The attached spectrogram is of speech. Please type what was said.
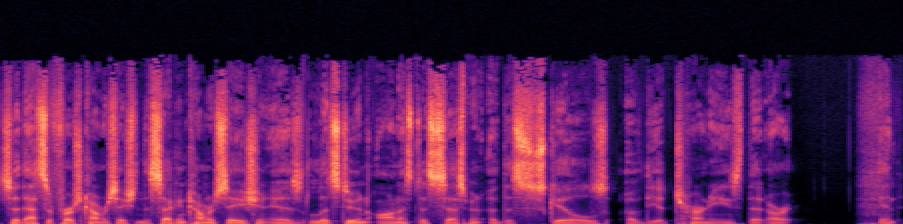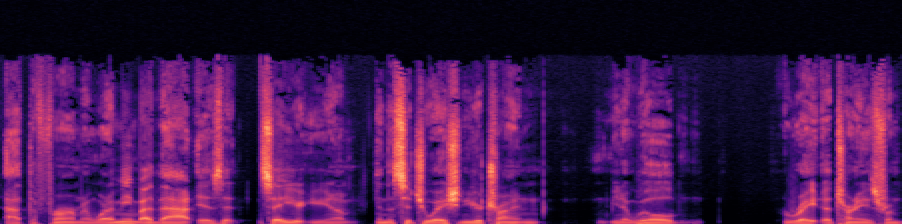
So that's the first conversation. The second conversation is let's do an honest assessment of the skills of the attorneys that are in, at the firm. And what I mean by that is that say you're you know in the situation you're trying, you know, we'll rate attorneys from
